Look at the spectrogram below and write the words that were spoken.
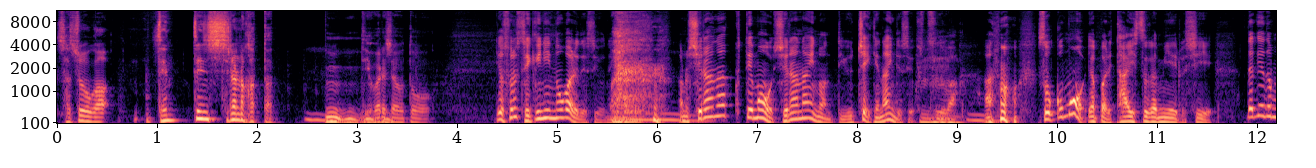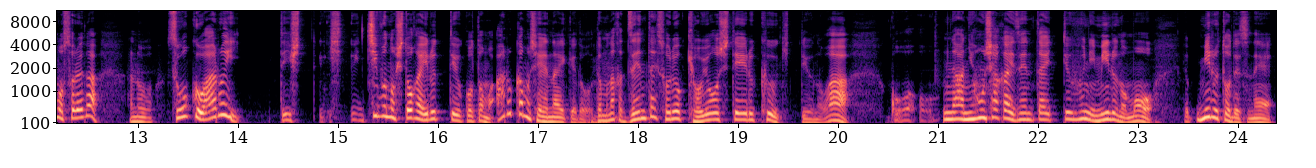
社長が全然知らなかったって言われちゃうと。いやそれ責任逃れですよね。あの知らなくても知らないなんて言っちゃいけないんですよ普通は、うん、あのそこもやっぱり体質が見えるし。だけどもそれがあのすごく悪いって一部の人がいるっていうこともあるかもしれないけどでもなんか全体それを許容している空気っていうのはこうな日本社会全体っていうふうに見るのも見るとですね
